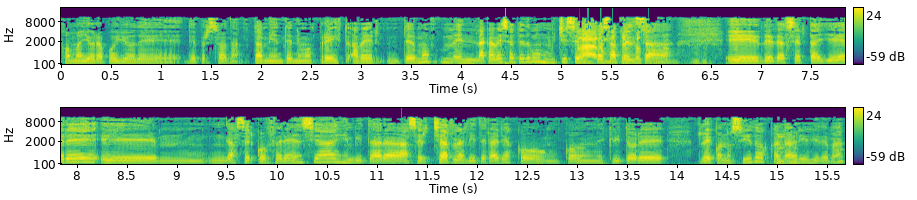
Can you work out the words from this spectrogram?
con mayor apoyo de, de, personas. También tenemos previsto, a ver, tenemos en la cabeza tenemos muchísimas cosas pensadas, mm. eh, desde hacer talleres, eh, hacer conferencias, invitar a hacer charlas literarias con, con escritores reconocidos, canarios y demás.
